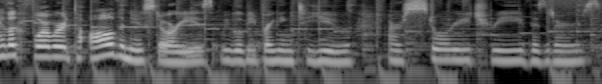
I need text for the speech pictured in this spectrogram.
I look forward to all the new stories we will be bringing to you, our Story Tree visitors.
